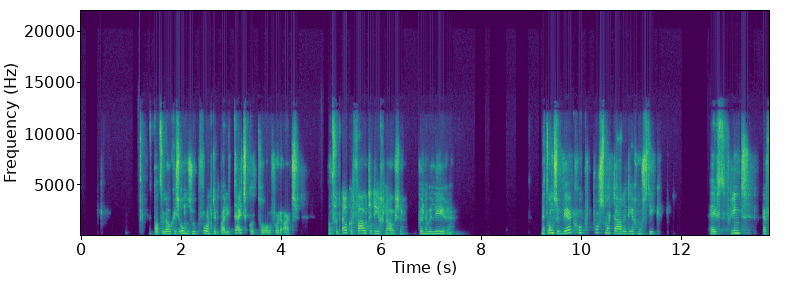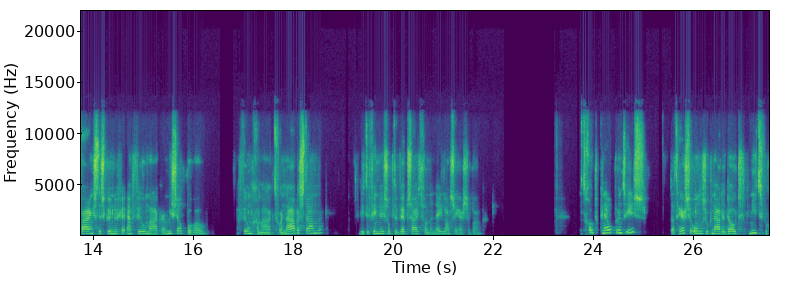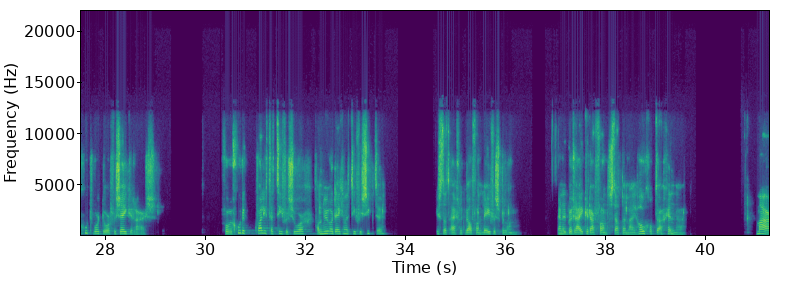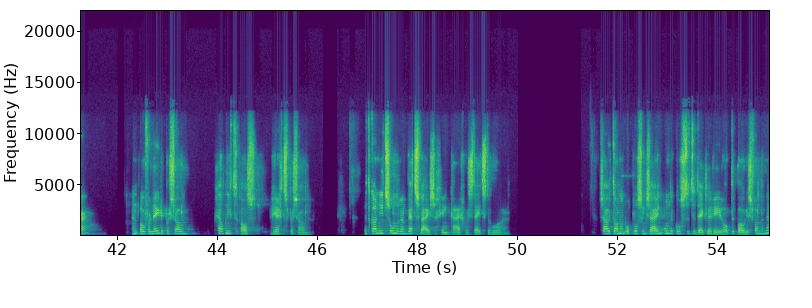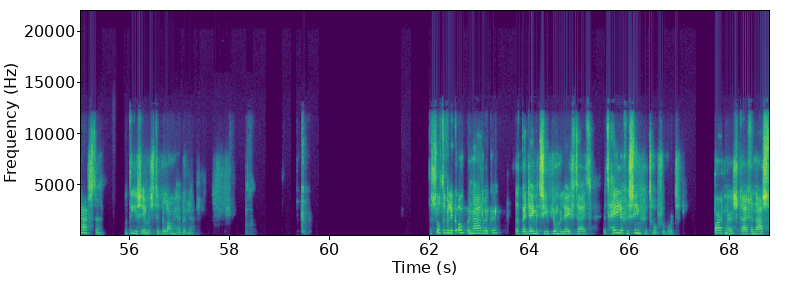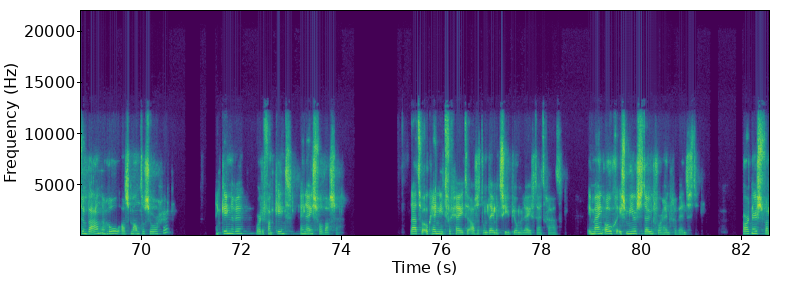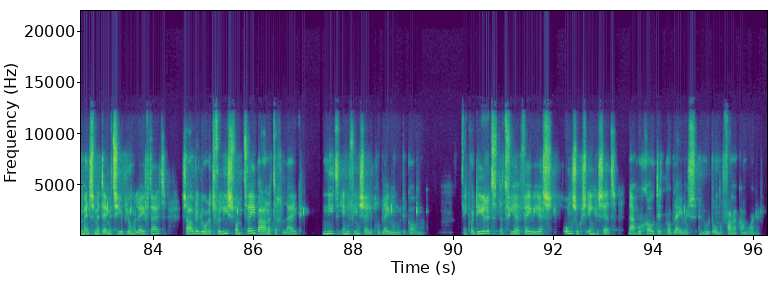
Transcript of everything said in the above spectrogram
Pathologisch onderzoek vormt een kwaliteitscontrole voor de arts, want van elke foute diagnose kunnen we leren. Met onze werkgroep postmortale diagnostiek heeft vriend, ervaringsdeskundige en filmmaker Michel Porot een film gemaakt voor nabestaanden, die te vinden is op de website van de Nederlandse Hersenbank. Het grote knelpunt is dat hersenonderzoek na de dood niet vergoed wordt door verzekeraars. Voor een goede kwalitatieve zorg van neurodegeneratieve ziekten is dat eigenlijk wel van levensbelang. En het bereiken daarvan staat bij mij hoog op de agenda. Maar een overleden persoon geldt niet als rechtspersoon. Het kan niet zonder een wetswijziging, krijgen we steeds te horen. Zou het dan een oplossing zijn om de kosten te declareren op de polis van de naaste? Want die is immers de belanghebbende. Ten slotte wil ik ook benadrukken dat bij dementie op jonge leeftijd het hele gezin getroffen wordt. Partners krijgen naast hun baan een rol als mantelzorger en kinderen worden van kind ineens volwassen. Laten we ook hen niet vergeten als het om dementie op jonge leeftijd gaat. In mijn ogen is meer steun voor hen gewenst. Partners van mensen met dementie op jonge leeftijd zouden door het verlies van twee banen tegelijk niet in de financiële problemen moeten komen. Ik waardeer het dat via VWS onderzoek is ingezet naar hoe groot dit probleem is en hoe het ondervangen kan worden.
